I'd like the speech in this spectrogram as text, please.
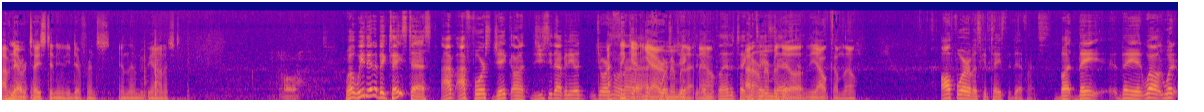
I've Yeah. never tasted any difference in them, to be honest. well, Well, we did a big taste test. I, I forced Jake on it. Did you see that video, I Jordan? think, when, it, yeah, I forced remember Jake that now. And Glenn to take I a don't taste remember the uh, the outcome though. all four of us could taste the difference. But they they well, what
